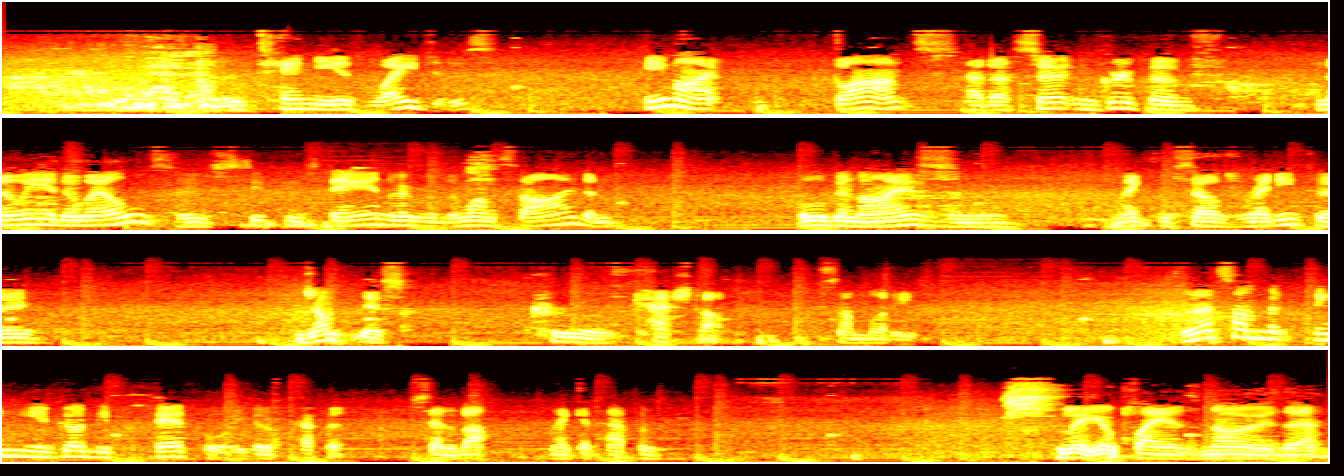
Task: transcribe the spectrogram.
know, 10 years' wages. He might glance at a certain group of do wells who sit and stand over at the one side and organize and make themselves ready to jump this crew of cashed up somebody. And that's something you've got to be prepared for. You've got to prep it, set it up, make it happen. Let your players know that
